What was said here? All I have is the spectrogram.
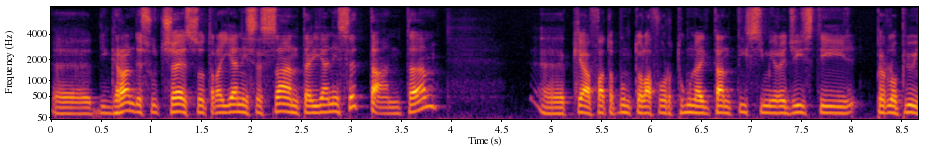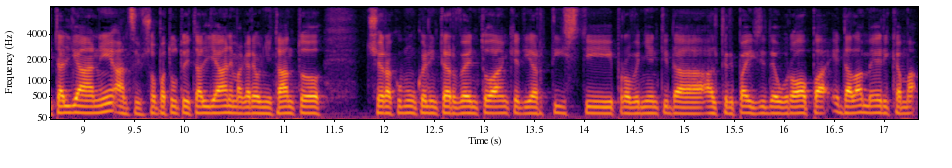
eh, di grande successo tra gli anni 60 e gli anni 70 eh, che ha fatto appunto la fortuna di tantissimi registi per lo più italiani, anzi soprattutto italiani, magari ogni tanto c'era comunque l'intervento anche di artisti provenienti da altri paesi d'Europa e dall'America, ma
